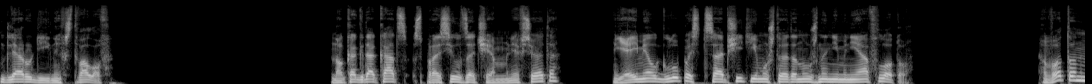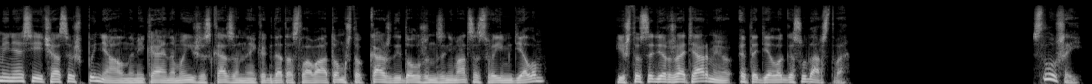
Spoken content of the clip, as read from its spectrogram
для орудийных стволов. Но когда Кац спросил, зачем мне все это, я имел глупость сообщить ему, что это нужно не мне, а флоту. Вот он меня сейчас и шпынял, намекая на мои же сказанные когда-то слова о том, что каждый должен заниматься своим делом и что содержать армию — это дело государства. Слушай,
